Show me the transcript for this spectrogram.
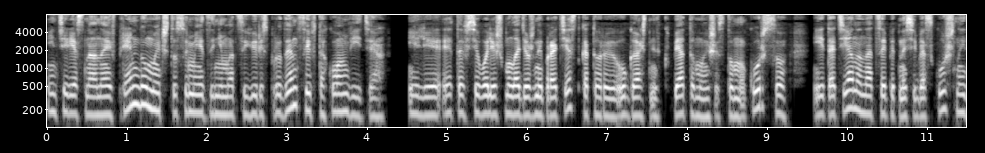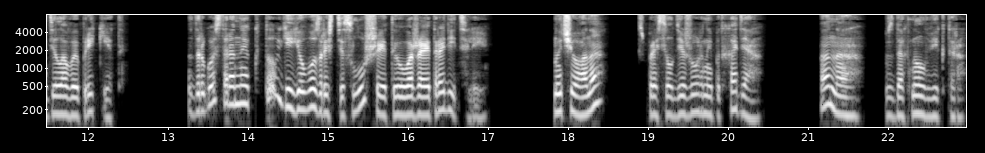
Интересно, она и впрямь думает, что сумеет заниматься юриспруденцией в таком виде? Или это всего лишь молодежный протест, который угаснет к пятому и шестому курсу, и Татьяна нацепит на себя скучный деловой прикид? С другой стороны, кто в ее возрасте слушает и уважает родителей? «Ну чё, она?» — спросил дежурный, подходя. «Она», — вздохнул Виктор.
